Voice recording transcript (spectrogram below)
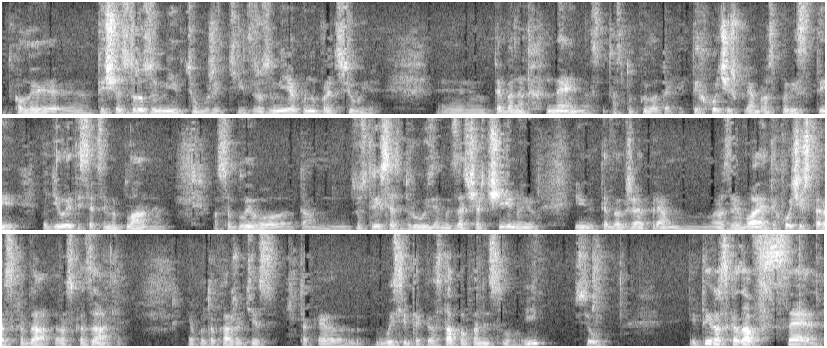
от коли е, ти щось зрозумів в цьому житті, зрозумів, як воно працює, е, в тебе натхнення наступило таке, ти хочеш прям розповісти, поділитися цими планами. Особливо там зустрівся з друзями, за черчиною, і тебе вже прям розриває, ти хочеш це розказати. Як ото кажуть, є таке вислів таке Остапа понесло. І все. І ти розказав все,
